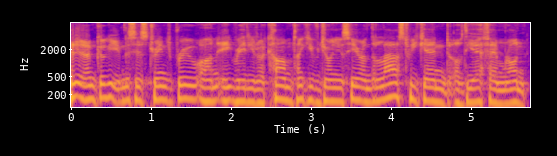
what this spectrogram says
anyway, I'm Googie, and this is Strange Brew on 8radio.com. Thank you for joining us here on the last weekend of the FM run,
